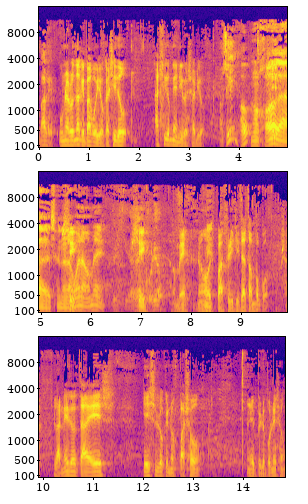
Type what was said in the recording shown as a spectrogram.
Vale. Una ronda que pago yo, que ha sido, ha sido mi aniversario. ¿O sí? ¿No? No jodas, enhorabuena, hombre. Sí, Julio. hombre, no es para felicitar tampoco. O sea, la anécdota es, es lo que nos pasó en el Peloponeso.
